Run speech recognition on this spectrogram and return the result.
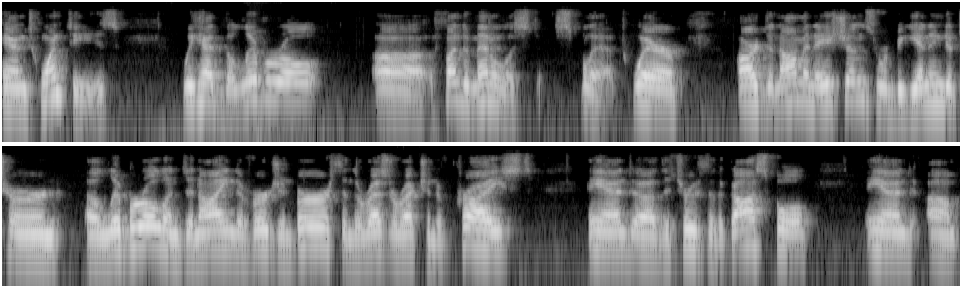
and 20s, we had the liberal uh, fundamentalist split where our denominations were beginning to turn uh, liberal and denying the virgin birth and the resurrection of Christ and uh, the truth of the gospel. And um,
